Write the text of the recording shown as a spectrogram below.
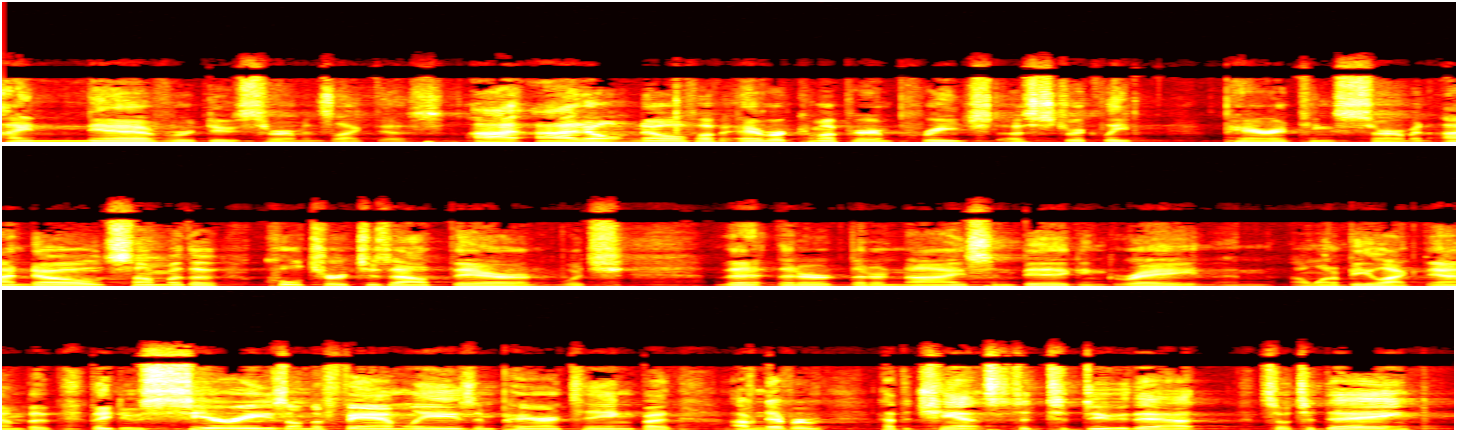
I never do sermons like this. I, I don't know if I've ever come up here and preached a strictly parenting sermon. I know some of the cool churches out there, which that, that, are, that are nice and big and great, and I want to be like them. But they do series on the families and parenting, but I've never had the chance to, to do that. So today,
